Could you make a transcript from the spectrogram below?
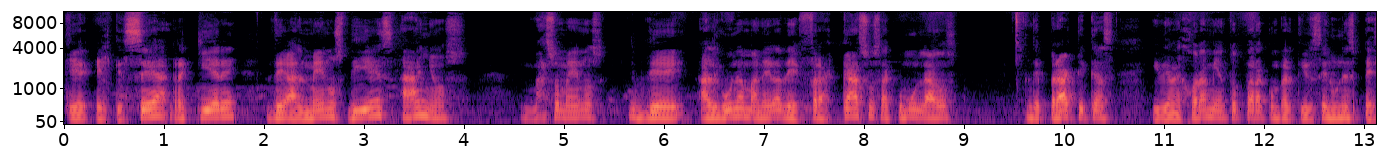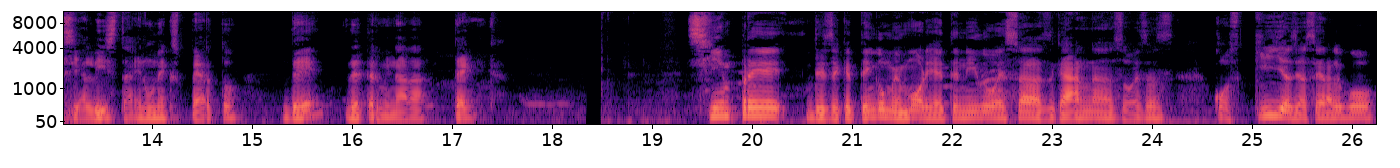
que, el que sea requiere de al menos 10 años, más o menos, de alguna manera de fracasos acumulados, de prácticas y de mejoramiento para convertirse en un especialista, en un experto de determinada técnica. Siempre desde que tengo memoria he tenido esas ganas o esas cosquillas de hacer algo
